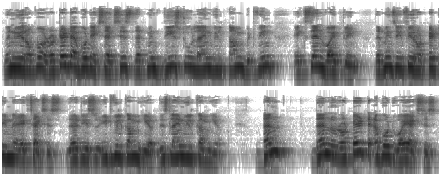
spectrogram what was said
When we rotate about x axis that means these two lines will come between x and y plane. That means if you rotate in the x axis that is it will come here. This line will come here. Then then rotate about y axis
